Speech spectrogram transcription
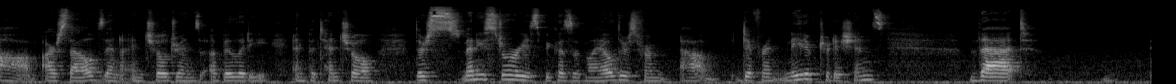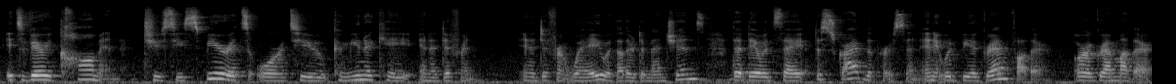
um, ourselves and, and children's ability and potential. There's many stories because of my elders from um, different native traditions that it's very common to see spirits or to communicate in a different in a different way with other dimensions that they would say describe the person and it would be a grandfather or a grandmother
